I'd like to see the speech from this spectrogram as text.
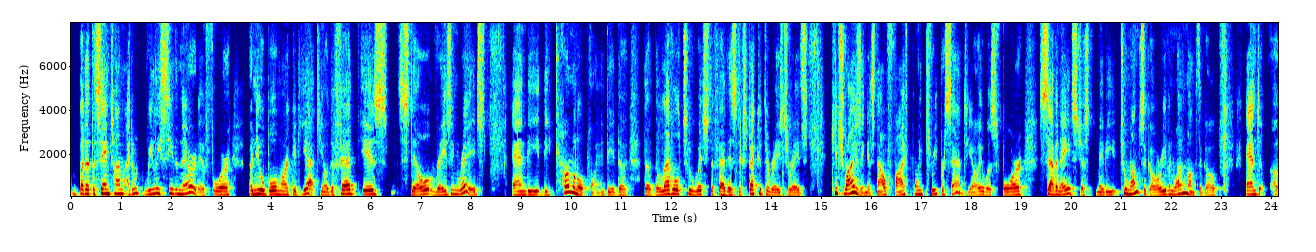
but at the same time, I don't really see the narrative for a new bull market yet. You know, the Fed is still raising rates and the the terminal point, the, the the the level to which the Fed is expected to raise rates, keeps rising. It's now 5.3%. You know, it was four, seven eighths just maybe two months ago or even one month ago. And uh,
